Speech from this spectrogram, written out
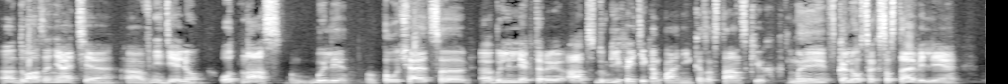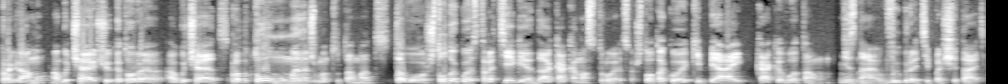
два занятия э, в неделю от нас были, получается, э, были лекторы от других IT-компаний казахстанских. Мы в колесах составили программу обучающую, которая обучает продуктовому менеджменту там, от того, что такое стратегия, да, как она строится, что такое KPI, как его там, не знаю, выбрать и посчитать.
